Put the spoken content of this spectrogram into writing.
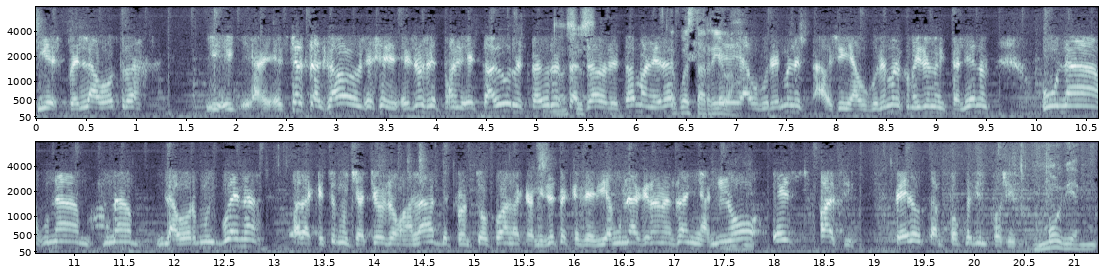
y después la otra. Y, y- y es que hasta el sábado, ese- eso se pa- está duro, está duro No, hasta eso el es- sábado. De todas maneras, está cuesta arriba. eh, augurémosles, ah, sí, augurémosles, como dicen los italianos, una, una, una labor muy buena para que estos muchachos ojalá de pronto cojan la camiseta, que sería una gran hazaña. No es fácil, pero tampoco es imposible. Muy bien.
